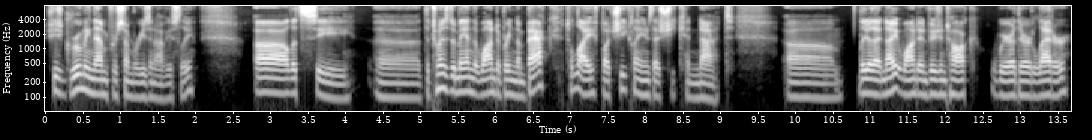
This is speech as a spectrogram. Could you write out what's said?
she's grooming them for some reason. Obviously. Uh, let's see. Uh, the twins demand that Wanda bring them back to life, but she claims that she cannot. Um, later that night, Wanda and Vision talk, where their latter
